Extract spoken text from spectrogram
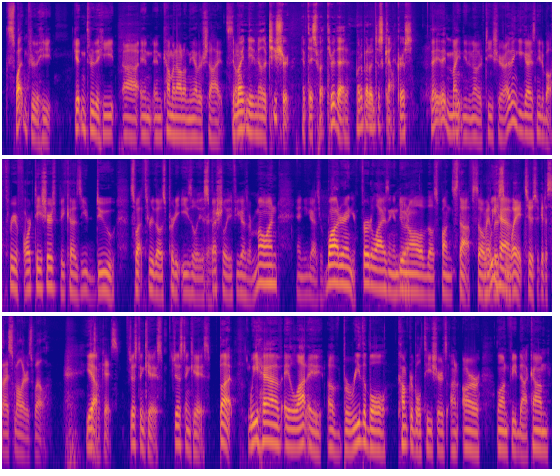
sweating through the heat, getting through the heat, uh, and and coming out on the other side. They So might need another T-shirt if they sweat through that. Yeah. What about a discount, Chris? They they might need another T-shirt. I think you guys need about three or four T-shirts because you do sweat through those pretty easily, especially if you guys are mowing and you guys are watering, you're fertilizing, and doing Yeah. all of those fun stuff. So might we lose have some weight too, so get a size smaller as well. yeah. just in case. just in case, just in case. But we have a lot of, of breathable, comfortable t-shirts on our lawnfeed.com.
